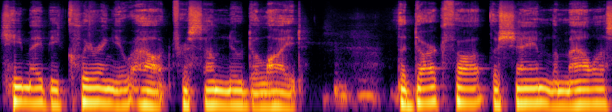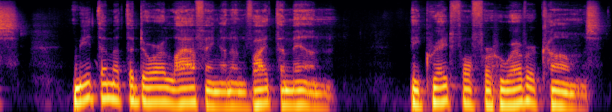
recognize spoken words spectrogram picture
He may be clearing you out for some new delight. The dark thought, the shame, the malice, meet them at the door laughing and invite them in. Be grateful for whoever comes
